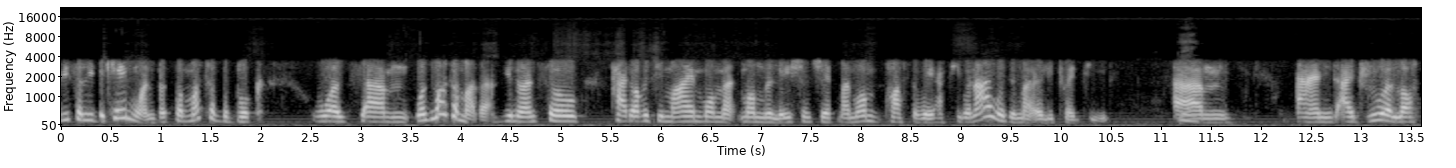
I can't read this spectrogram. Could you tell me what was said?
recently became one, but for much of the book was um, was not a mother, you know, and so had obviously my mom mom relationship. My mom passed away actually when I was in my early twenties, mm. um, and I drew a lot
